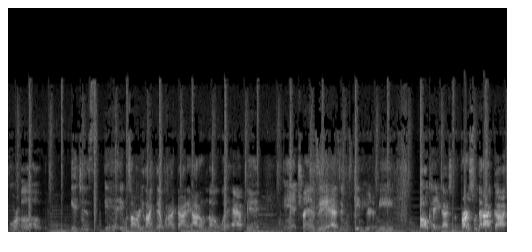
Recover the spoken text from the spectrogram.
tore up. It just, it, it was already like that when I got it. I don't know what happened in transit as it was getting here to me. Okay, guys, so the first one that I got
